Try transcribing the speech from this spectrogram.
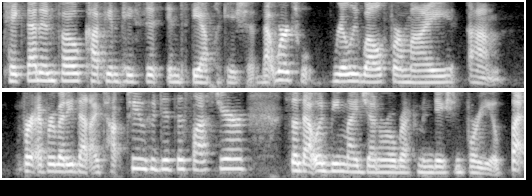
take that info, copy and paste it into the application. That worked really well for my um, for everybody that I talked to who did this last year. So that would be my general recommendation for you. But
